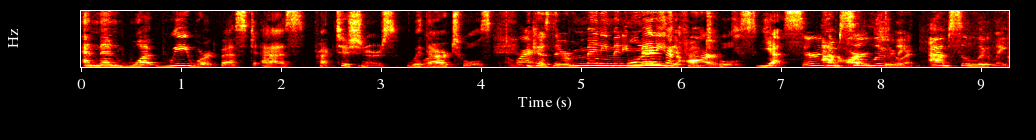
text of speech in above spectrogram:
and then what we work best as practitioners with Right. our tools. Right. Because there are many, many, Well, many different tools. Yes. There's an art to absolutely. Absolutely.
